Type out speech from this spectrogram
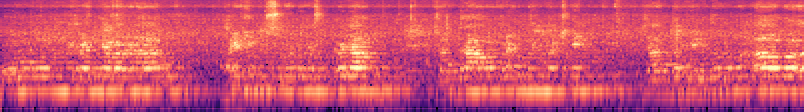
Om सुवर्णस्त्रजां चन्द्रां हरिणीं लक्ष्मीं जातवेदोम् आवह।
